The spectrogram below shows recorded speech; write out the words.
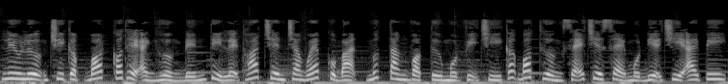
Lưu lượng truy cập bot có thể ảnh hưởng đến tỷ lệ thoát trên trang web của bạn, mức tăng vọt từ một vị trí các bot thường sẽ chia sẻ một địa chỉ IP.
